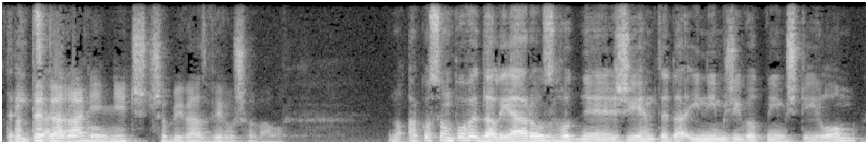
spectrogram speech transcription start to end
30 A teda rokov. ani nič, čo by vás vyrušovalo. No ako som povedal, ja rozhodne žijem teda iným životným štýlom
